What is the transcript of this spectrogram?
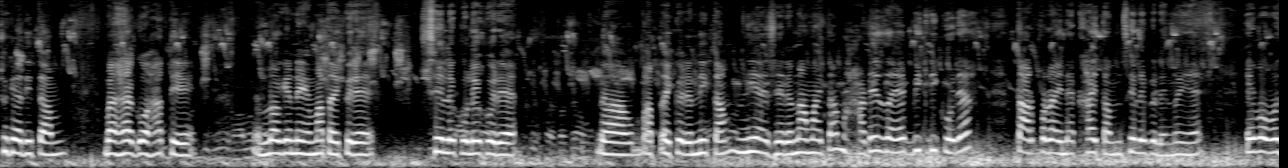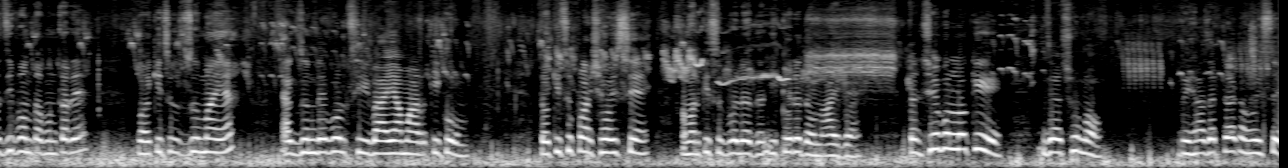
শুকিয়ে দিতাম। বা হ্যাঁ গো, হাতে লগে নিয়ে মাথায় করে ছেলে কোলে করে মাথায় করে নিতাম। নিয়ে ছেড়ে নামাইতাম, হাটে যায় বিক্রি করে, তারপর আইনা খাইতাম ছেলে পেলে নিয়ে। এভাবে জীবন যাপন করে। বা কিছু জমায়ে একজনরে বলছি, ভাই, আমার কি করুম? তো কিছু পয়সা হয়েছে আমার কিছু বলে ই করে দাও না আইবে তো সে বলল কি, যে শোনো, দুই হাজার টাকা হয়েছে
